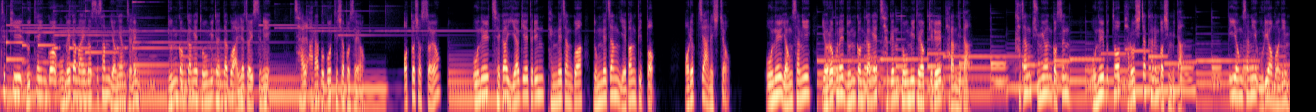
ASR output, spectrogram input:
특히 루테인과 오메가-3 영양제는 눈 건강에 도움이 된다고 알려져 있으니 잘 알아보고 드셔보세요. 어떠셨어요? 오늘 제가 이야기해드린 백내장과 녹내장 예방 비법 어렵지 않으시죠? 오늘 영상이 여러분의 눈 건강에 작은 도움이 되었기를 바랍니다. 가장 중요한 것은 오늘부터 바로 시작하는 것입니다. 이 영상이 우리 어머님,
